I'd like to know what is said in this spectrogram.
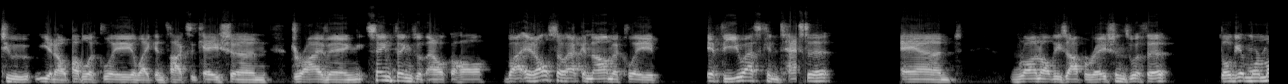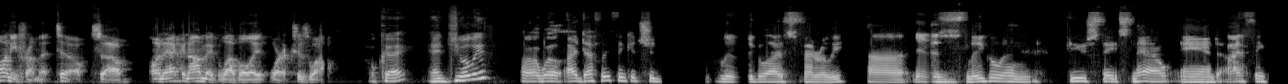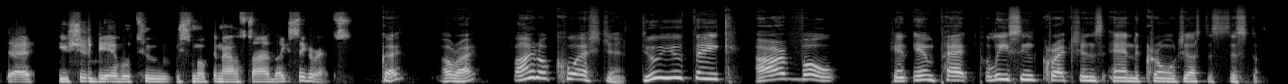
to, you know, publicly, like intoxication, driving. Same things with alcohol, but it also economically if the U.S. can tax it and run all these operations with it, they'll get more money from it too. So on an economic level, it works as well. Okay. And Julian? Uh, well, I definitely think it should legalize federally. Uh, it is legal in a few states now, and I think that you should be able to smoke them outside like cigarettes. Okay. All right. Final question Do you think our vote can impact policing, corrections, and the criminal justice system.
